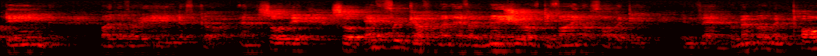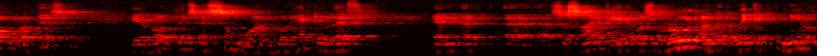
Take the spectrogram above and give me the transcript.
ordained by the very hand of God. And so they so every government have a measure of divine authority in them. Remember when Paul wrote this, he wrote this as someone who had to live in a, a, a society that was ruled under the wicked Nero.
